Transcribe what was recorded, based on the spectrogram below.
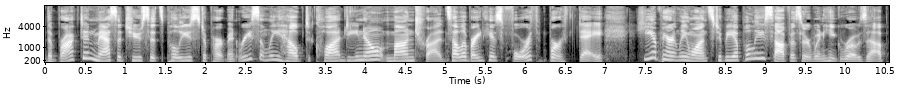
The Brockton, Massachusetts Police Department recently helped Claudino Montrud celebrate his fourth birthday. He apparently wants to be a police officer when he grows up.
